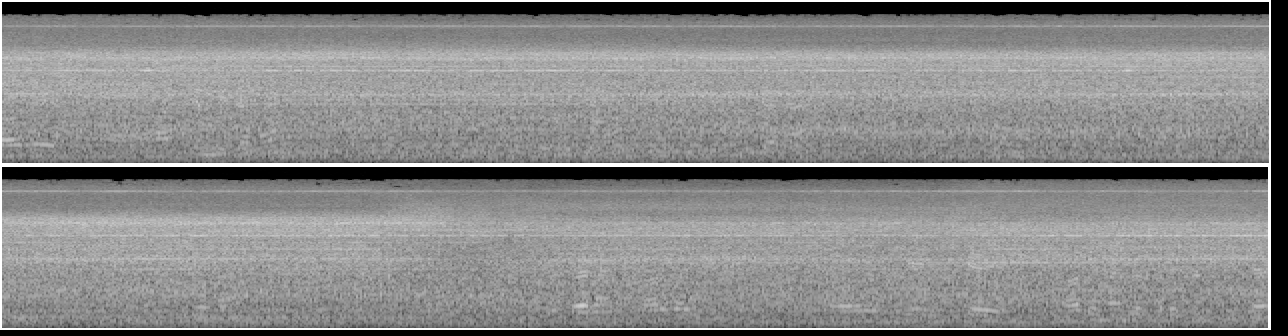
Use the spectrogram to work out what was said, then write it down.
और एम मीटर है मीटर है मीटर है है बार बार और ये इसके ऑटो मैनुअल सिलेक्शन जो है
